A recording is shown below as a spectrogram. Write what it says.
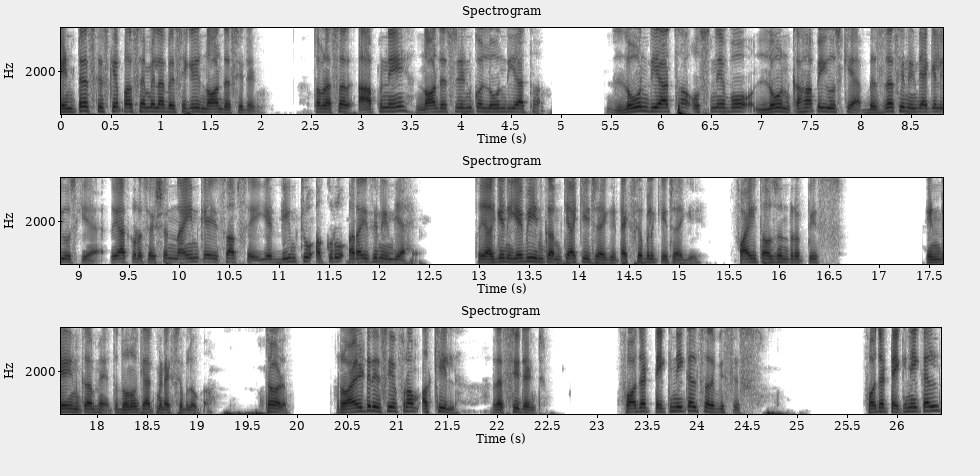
इंटरेस्ट किसके पास से मिला? बेसिकली नॉन रेसिडेंट तो मतलब सर, आपने नॉन रेसिडेंट को लोन दिया था लोन दिया था, उसने वो लोन कहाँ पे यूज़ किया? बिज़नेस इन इंडिया के लिए यूज़ किया है। तो याद करो सेक्शन नाइन के हिसाब से ये deem to accrue arise in India है। तो अगेन ये भी इनकम क्या की जाएगी? टैक्सेबल की जाएगी। Five thousand rupees Indian income है। तो दोनों के हाथ में टैक्सेबल होगा। Third royalty receive from Akhil resident for the technical services. For the technical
